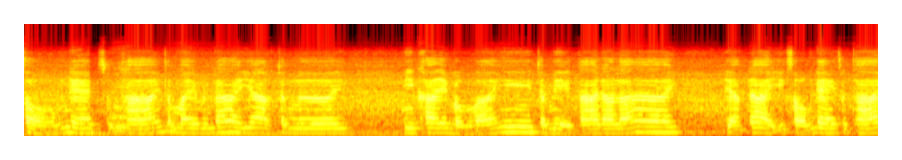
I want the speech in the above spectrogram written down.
สองแดนสุดท้ายทำไมมันได้ยากจังเลย มีใครบ้างไหมจะเมตตาดาวร้าย อยากได้อีกสองแดงสุดท้าย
